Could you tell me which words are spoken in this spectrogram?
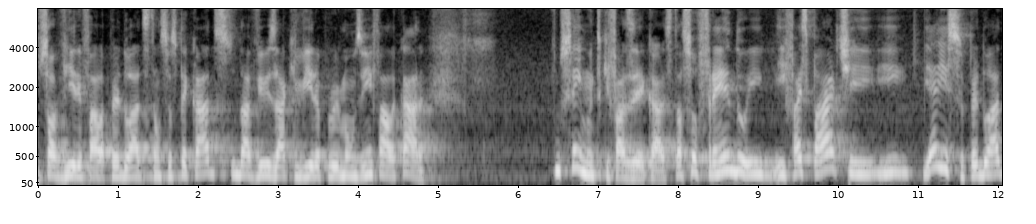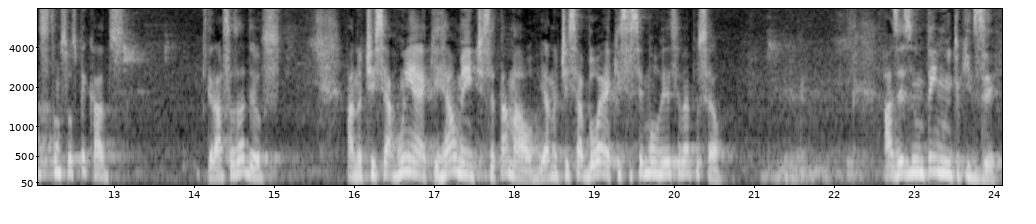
só vira e fala: Perdoados estão seus pecados, o Davi e o Isaac vira para o irmãozinho e fala: Cara, não sei muito o que fazer, cara. Você está sofrendo e, e, faz parte, e, e é isso. Perdoados estão seus pecados. Graças a Deus. A notícia ruim é que realmente você está mal, e a notícia boa é que se você morrer, você vai para o céu. Às vezes não tem muito o que dizer.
